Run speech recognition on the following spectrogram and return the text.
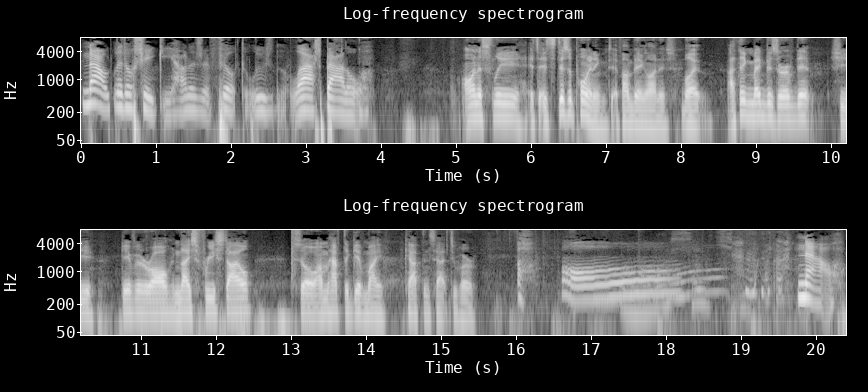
Now, Little Shaky, how does it feel to lose in the last battle? Honestly, it's it's disappointing if I'm being honest, but I think Meg deserved it. She gave it her all, a nice freestyle, So I'm gonna have to give my captain's hat to her. Oh. Aww. Now,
